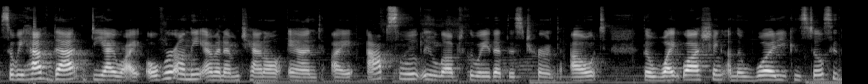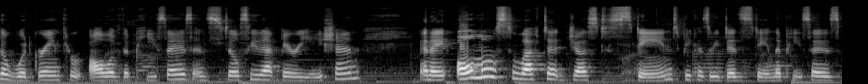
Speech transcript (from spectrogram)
So we have that DIY over on the M&M channel and I absolutely loved the way that this turned out. The whitewashing on the wood, you can still see the wood grain through all of the pieces and still see that variation. And I almost left it just stained because we did stain the pieces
